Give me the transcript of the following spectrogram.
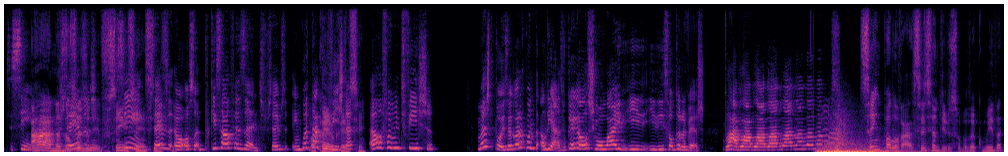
Sim. Ah, nas? Nações Unidas. Sim, sim, sim, percebes? Sim, sim. Porque isso ela fez antes, percebes? Enquanto okay, ativista, okay, ela foi muito fixe. Mas depois, agora quando. Aliás, o que é que ela chegou lá e, e, e disse outra vez? Blá, blá, blá, blá, blá, blá, blá, blá. Sem paladar, sem sentir o sabor da comida,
